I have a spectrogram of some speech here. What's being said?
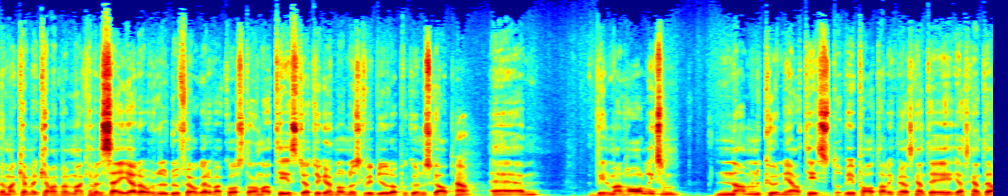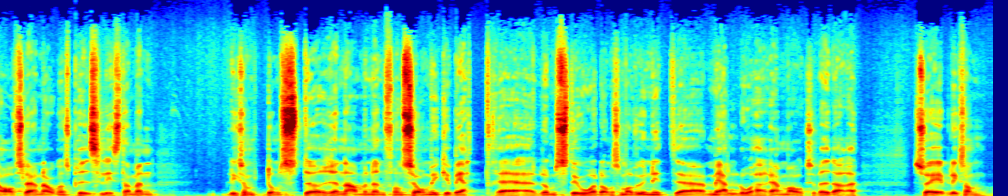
Men man kan, kan man, man kan väl säga då, du, du frågade vad kostar en artist. Jag tycker ändå nu ska vi bjuda på kunskap. Ja. Eh, vill man ha liksom namnkunniga artister. Vi pratar liksom, jag ska inte, jag ska inte avslöja någons prislista men liksom de större namnen från Så mycket bättre. De stora, de som har vunnit eh, Mello här hemma och så vidare. Så är liksom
